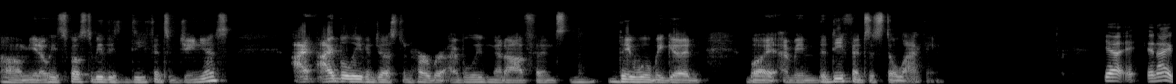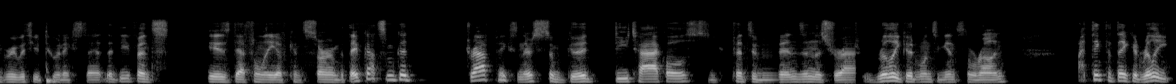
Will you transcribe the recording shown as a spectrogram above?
Um, you know, he's supposed to be this defensive genius. I, I believe in Justin Herbert. I believe in that offense. They will be good, but I mean, the defense is still lacking. Yeah, and I agree with you to an extent. The defense is definitely of concern, but they've got some good draft picks and there's some good D tackles, defensive ends in this draft, really good ones against the run. I think that they could really,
